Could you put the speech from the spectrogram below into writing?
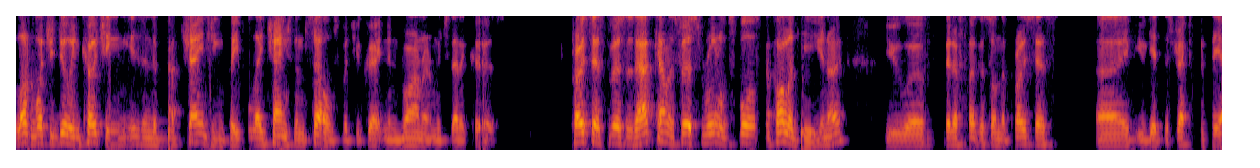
a lot of what you do in coaching isn't about changing people; they change themselves, but you create an environment in which that occurs. Process versus outcome is first rule of sports psychology. You know, you uh, better focus on the process. Uh, if you get distracted with the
